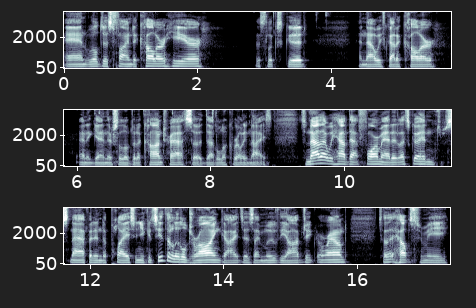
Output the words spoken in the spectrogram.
And we'll just find a color here. This looks good. And now we've got a color. And again, there's a little bit of contrast, so that'll look really nice. So now that we have that formatted, let's go ahead and snap it into place. And you can see the little drawing guides as I move the object around. So that helps me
